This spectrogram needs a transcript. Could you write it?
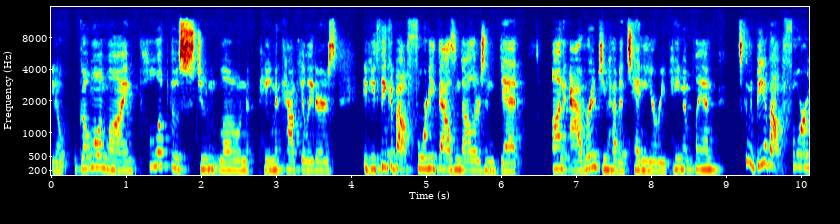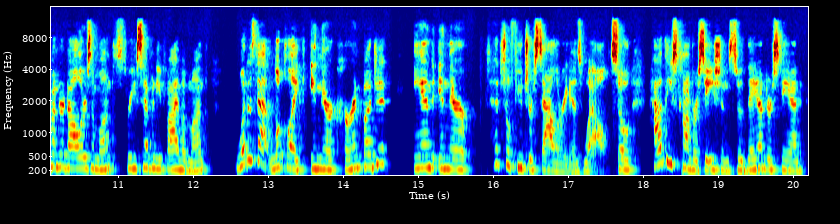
You know, go online, pull up those student loan payment calculators. If you think about $40,000 in debt, on average, you have a 10 year repayment plan. It's going to be about $400 a month, $375 a month. What does that look like in their current budget and in their potential future salary as well? So have these conversations so they understand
